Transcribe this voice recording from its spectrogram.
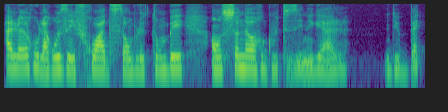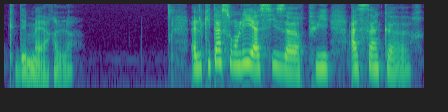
à l'heure où la rosée froide semble tomber en sonores gouttes inégales du bec des merles. Elle quitta son lit à six heures, puis à cinq heures,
